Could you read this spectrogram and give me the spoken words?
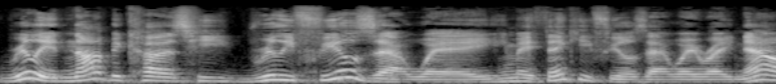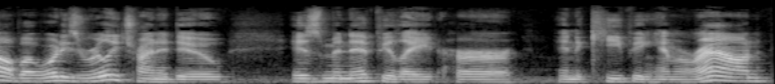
really not because he really feels that way. He may think he feels that way right now, but what he's really trying to do is manipulate her into keeping him around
